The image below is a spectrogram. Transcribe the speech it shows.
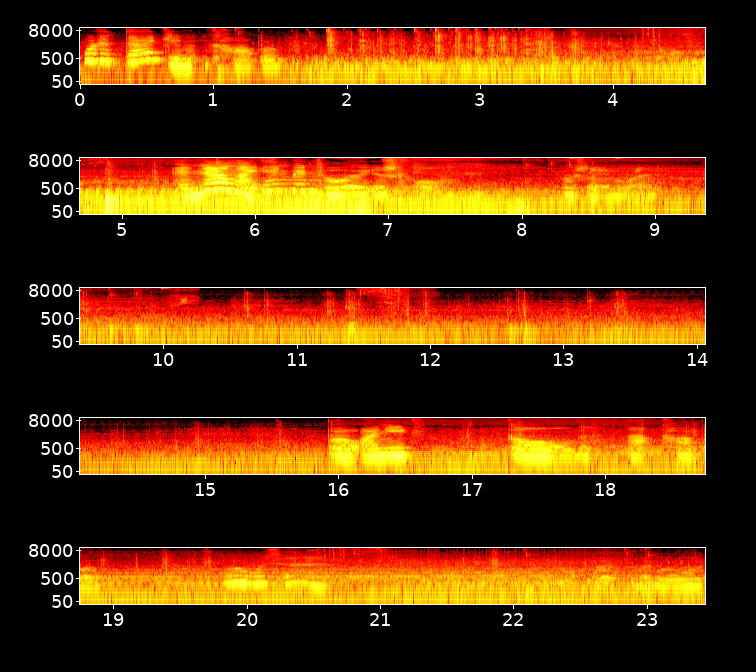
What did that give me? Copper. And now my inventory is full. Mostly of lead. Oh, I need gold, not copper. Oh, what's that? What, what, what?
